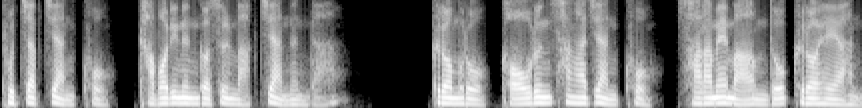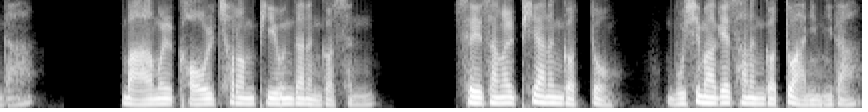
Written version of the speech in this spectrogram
붙잡지 않고 가버리는 것을 막지 않는다. 그러므로 거울은 상하지 않고 사람의 마음도 그러해야 한다. 마음을 거울처럼 비운다는 것은 세상을 피하는 것도 무심하게 사는 것도 아닙니다.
